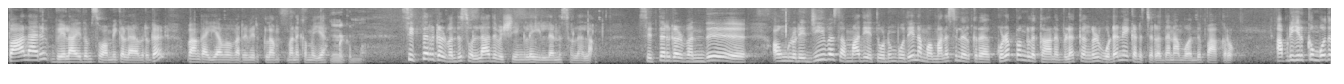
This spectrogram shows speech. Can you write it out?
பாலாறு வேலாயுதம் சுவாமிகள் அவர்கள். வாங்க ஐயாவை வரவேற்கலாம். வணக்கம் ஐயா. வணக்கம்மா. சித்தர்கள் வந்து சொல்லாத விஷயங்களே இல்லைன்னு சொல்லலாம். சித்தர்கள் வந்து அவங்களுடைய ஜீவ சமாதியை தொடும்போதே நம்ம மனசுல இருக்கிற குழப்பங்களுக்கான விளக்கங்கள் உடனே கிடைச்சிறத நம்ம வந்து பார்க்குறோம். அப்படி இருக்கும்போது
